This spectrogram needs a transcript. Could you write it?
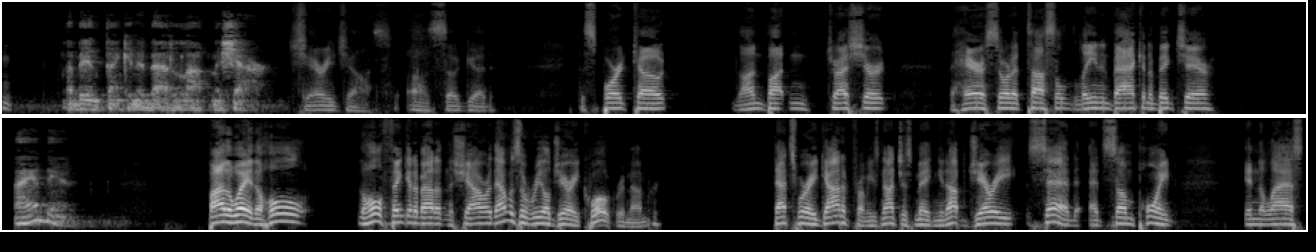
I've been thinking about it a lot in the shower. Jerry Jones. Oh, so good. The sport coat, the unbuttoned dress shirt, the hair sort of tousled, leaning back in a big chair. I have been. By the way, the whole the whole thinking about it in the shower, that was a real Jerry quote, remember? That's where he got it from. He's not just making it up. Jerry said at some point in the last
